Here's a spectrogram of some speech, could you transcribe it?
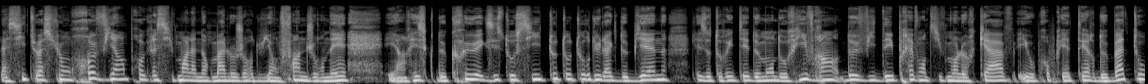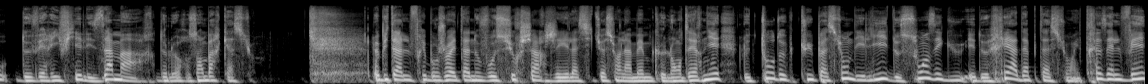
La situation revient progressivement à la normale aujourd'hui en fin de journée et un risque de crue existe aussi tout autour du lac de Bienne. Les autorités demandent aux riverains de vider préventivement leurs caves et aux propriétaires de bateaux de vérifier les amarres de leurs embarcations. L'hôpital fribourgeois est à nouveau surchargé. La situation est la même que l'an dernier. Le taux d'occupation des lits de soins aigus et de réadaptation est très élevé.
